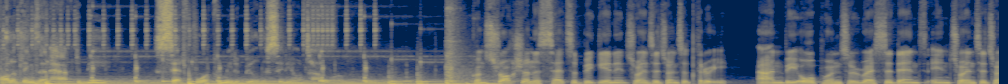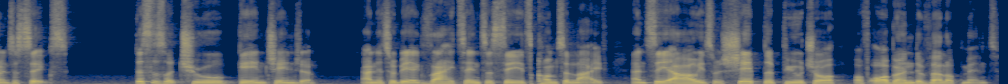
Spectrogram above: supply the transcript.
All the things that have to be set forth for me to build a city on top of. Construction is set to begin in 2023 and be open to residents in 2026. This is a true game changer, and it will be exciting to see it come to life and see how it will shape the future of urban development.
